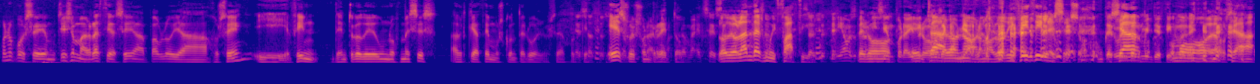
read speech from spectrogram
Bueno, pues eh, muchísimas gracias eh, a Pablo y a José. Y, en fin, dentro de unos meses a ver qué hacemos con Teruel. O sea, porque Exacto, sí, eso es un reto. lo de Holanda es muy fácil. Teníamos otra pero, misión por ahí, eh, pero vamos a claro, no, no, lo difícil es eso. Aunque Teruel sea 2019. como, o sea,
